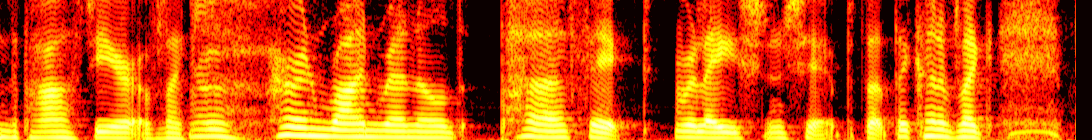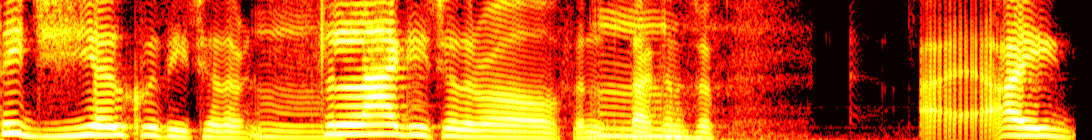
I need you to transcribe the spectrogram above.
in the past year of like her and Ryan Reynolds perfect relationship that they kind of like they joke with each other and Mm. slag each other off and that kind of stuff. I, I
